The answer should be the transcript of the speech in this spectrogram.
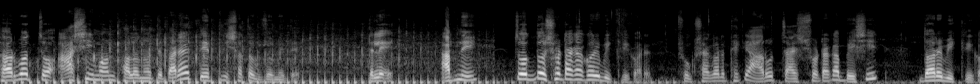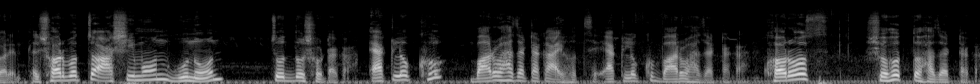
সর্বোচ্চ আশি মন ফলন হতে পারে তেত্রিশ শতক জমিতে। তাহলে আপনি চোদ্দোশো টাকা করে বিক্রি করেন। সুখসাগর থেকে আরও চারশো টাকা বেশি দরে বিক্রি করেন। তাহলে সর্বোচ্চ আশি মন গুণন চোদ্দোশো টাকা। এক লক্ষ বারো হাজার টাকা আয় হচ্ছে। এক লক্ষ বারো হাজার টাকা। খরচ সত্তর হাজার টাকা।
